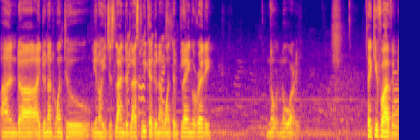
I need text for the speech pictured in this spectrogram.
and uh, I do not want to. You know, he just landed last week. I do not want him playing already. No, no worry. Thank you for having me.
